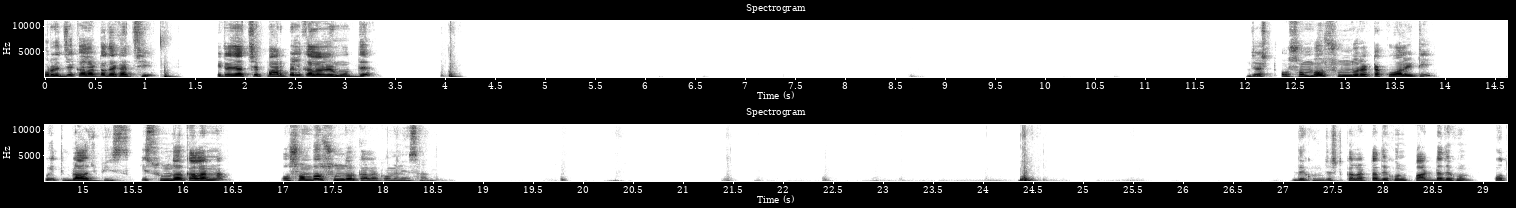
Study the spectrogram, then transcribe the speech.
পরের যে কালারটা দেখাচ্ছি, এটা যাচ্ছে পার্পেল কালারের মধ্যে। জাস্ট অসম্ভব সুন্দর একটা কোয়ালিটি উইথ ব্লাউজ পিস কি সুন্দর কালার না? অসম্ভব সুন্দর কালার কম্বিনেশন দেখুন জাস্ট কালারটা দেখুন পাড়টা দেখুন, কত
